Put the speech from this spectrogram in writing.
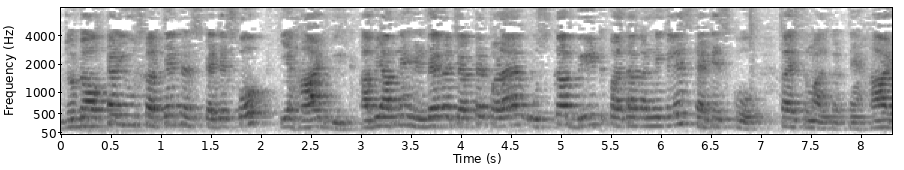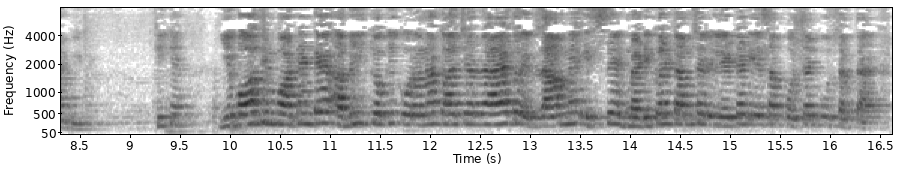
जो डॉक्टर यूज़ करते हैं स्टेटस्कोप ये हार्ट बीट अभी आपने हृदय का चैप्टर पढ़ा है, उसका बीट पता करने के लिए स्टेटस्कोप का इस्तेमाल करते हैं हार्ट बीट ठीक है? ये बहुत इंपॉर्टेंट है। अभी क्योंकि कोरोना काल चल रहा है तो एग्ज़ाम में इससे मेडिकल टर्म से रिलेटेड ये सब क्वेश्चन पूछ सकता है।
